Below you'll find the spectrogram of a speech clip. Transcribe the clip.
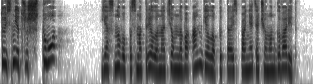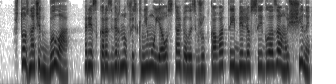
То есть нет, что?» Я снова посмотрела на темного ангела, пытаясь понять, о чем он говорит. «Что значит «была»?» Резко развернувшись к нему, я уставилась в жутковатые белесые глаза мужчины,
